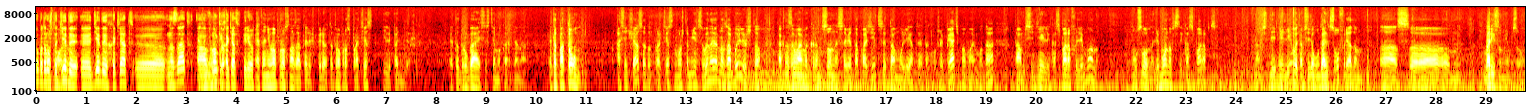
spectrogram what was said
Ну, потому что Возможно. деды, э, деды хотят э, назад, Это а внуки вопро- хотят вперед. Это не вопрос назад или вперед, это вопрос протест или поддержка. Это другая система координат. Это потом. А сейчас этот протест может объединиться. Вы, наверное, забыли, что так называемый Координационный совет оппозиции тому лето, это уже пять, по-моему, да, там сидели Каспаров и Лимонов, ну, условно, лимоновцы и каспаровцы. Там сидели левые, там сидел Удальцов рядом э, с э, Борисом Немцовым.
